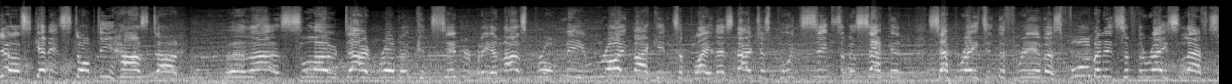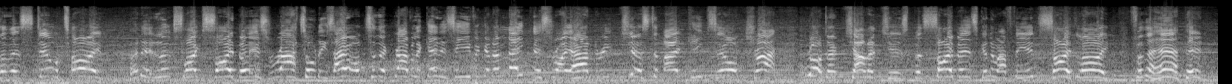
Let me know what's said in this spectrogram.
just get it stopped. He has done. But that slowed down Roddick considerably, and that's brought me right back into play. There's now just 0.6 of a second separating the three of us. Four minutes of the race left, so there's still time. And it looks like Seibert is rattled. He's out onto the gravel again. Is he even going to make this right-hander? He just about keeps it on track. Roddick challenges, but Seibert is going to have the inside line for the hairpin.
